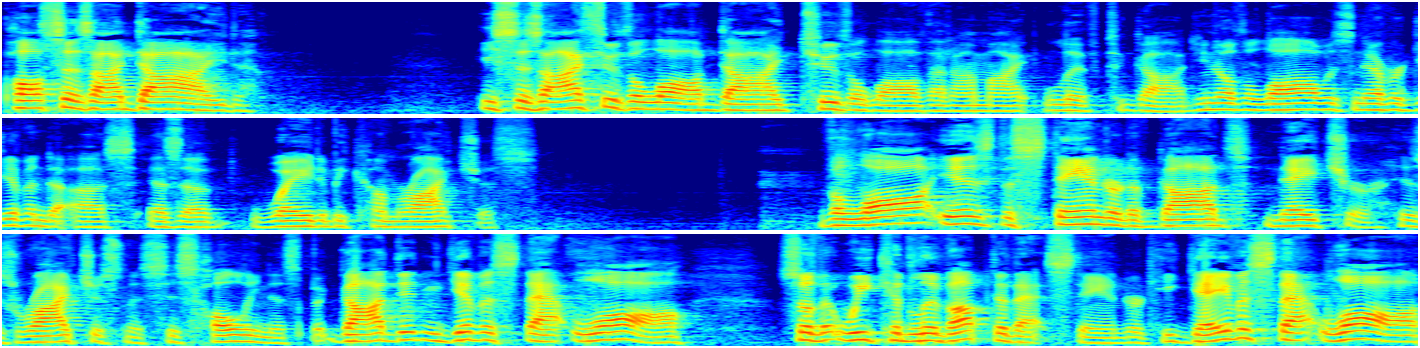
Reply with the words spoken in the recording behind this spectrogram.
Paul says, I died. He says, I, through the law, died to the law that I might live to God. You know, the law was never given to us as a way to become righteous. The law is the standard of God's nature, His righteousness, His holiness. But God didn't give us that law so that we could live up to that standard. He gave us that law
